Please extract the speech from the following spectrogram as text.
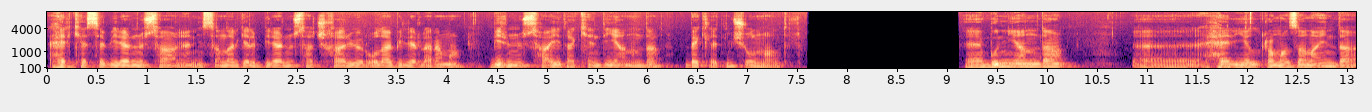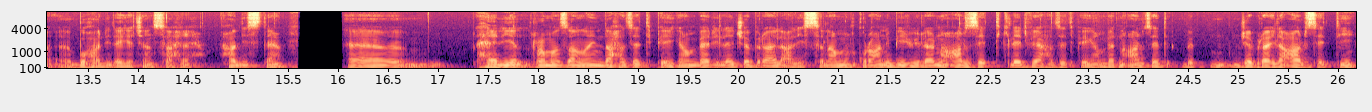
herkese birer nüsha yani insanlar gelip birer nüsha çıkarıyor olabilirler ama bir nüshayı da kendi yanında bekletmiş olmalıdır. E, bunun yanında e, her yıl Ramazan ayında e, Buhari'de geçen sahih hadiste e, her yıl Ramazan ayında Hazreti Peygamber ile Cebrail Aleyhisselam'ın Kur'an'ı birbirlerine arz ettikleri ve Hazreti Peygamber'in arz edip Cebrail'e arz ettiği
